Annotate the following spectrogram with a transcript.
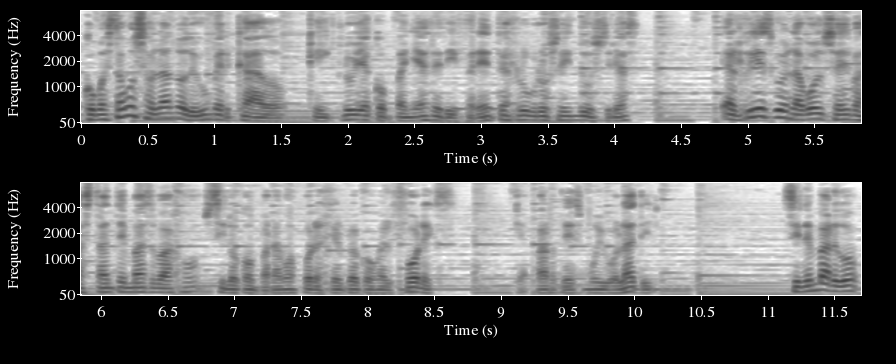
Como estamos hablando de un mercado que incluye a compañías de diferentes rubros e industrias, el riesgo en la bolsa es bastante más bajo si lo comparamos por ejemplo con el Forex, que aparte es muy volátil. Sin embargo,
